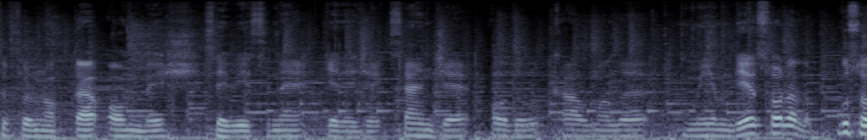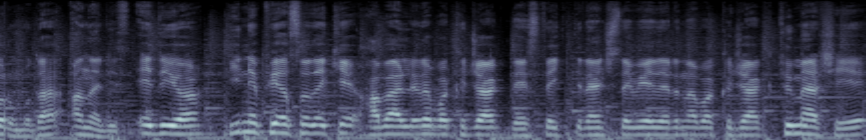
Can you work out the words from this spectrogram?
0.15 seviyesine gelecek? Sence hodl kalmalı mıyım diye soralım. Bu sorumu da analiz ediyor. Yine piyasadaki haberlere bakacak, destek direnç seviyelerine bakacak, tüm her şeyi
